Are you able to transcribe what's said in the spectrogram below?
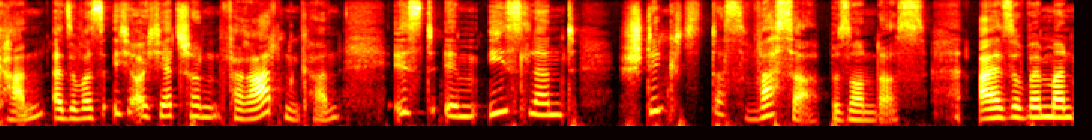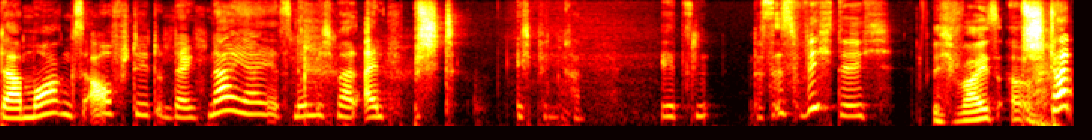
kann, also was ich euch jetzt schon verraten kann, ist, im Island stinkt das Wasser besonders. Also wenn man da morgens aufsteht und denkt, naja, jetzt nehme ich mal ein, Psst, ich bin dran. Jetzt, das ist wichtig. Ich weiß, auch- Statt,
